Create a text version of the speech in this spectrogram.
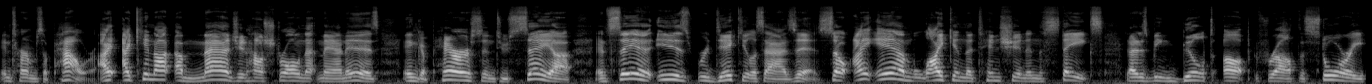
in terms of power. I, I cannot imagine how strong that man is in comparison to Seiya, and Seiya is ridiculous as is. So I am liking the tension and and the stakes that is being built up throughout the story,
